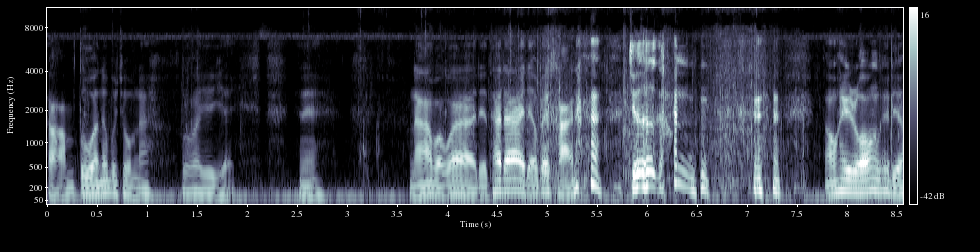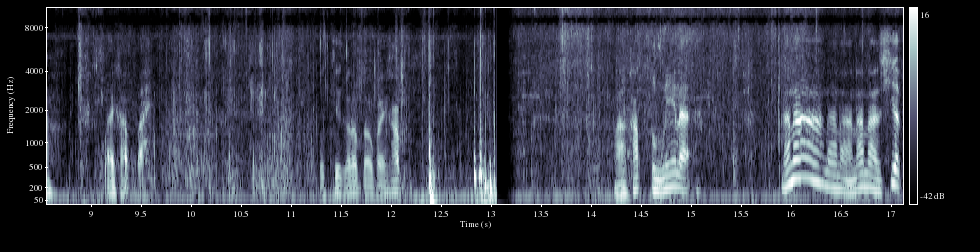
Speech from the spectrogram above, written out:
สามตัวนะผู้ชมนะ ตัวใหญ่ๆนี่ น้าบอกว่าเดี๋ยวถ้าได้เดี๋ยวเอาไปขายนะ เจอกัน เอาให้ร้องเลยเดี๋ยว ไปครับไปเดี๋ยวเจอกันรอบต่อไปครับ มาครับตรงนี้แหละนั่นน่ะนั่นน่ะนั่นน่ะเชือก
